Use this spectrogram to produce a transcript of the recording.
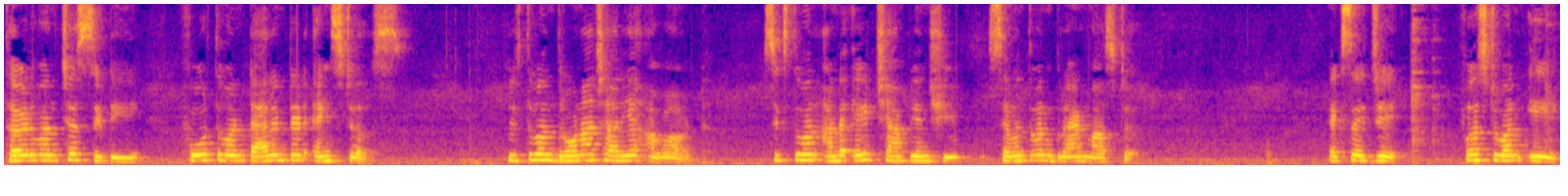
Third one, Chess City. Fourth one, Talented Youngsters. Fifth one, Dronacharya Award. Sixth one, Under 8 Championship. Seventh one, Grandmaster. Exercise J. First one, A.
